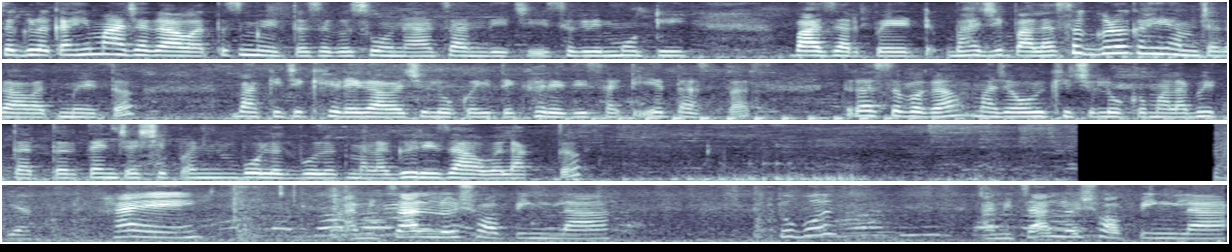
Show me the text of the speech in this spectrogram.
सगळं काही माझ्या गावातच मिळतं सगळं सोना चांदीची सगळी मोठी बाजारपेठ भाजीपाला सगळं काही आमच्या गावात मिळतं. बाकीचे खेडेगावाची लोक इथे खरेदीसाठी येत असतात. तर असं बघा माझ्या ओळखीचे लोक मला भेटतात तर त्यांच्याशी पण बोलत बोलत मला घरी जावं लागतं. हाय आम्ही चाललो शॉपिंगला तू बोल. आम्ही चाललो शॉपिंगला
